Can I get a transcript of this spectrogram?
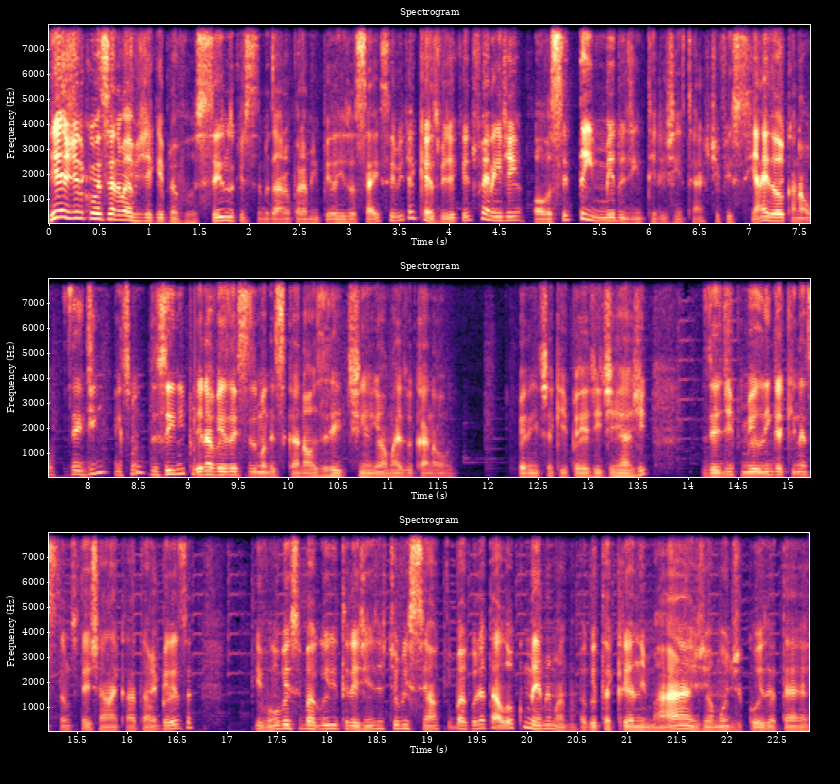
Aí, gente, começando mais vídeo aqui pra vocês, no que vocês mandaram pra mim pela rede social. Esse vídeo aqui, esse vídeo aqui é diferente, hein? Ó, você tem medo de inteligência artificiais? É o canal Zedin, é isso mesmo? Zedin. Primeira vez aí vocês mandam esse canal Zedin aí, ó, mais um canal diferente aqui pra gente reagir. Zedin, primeiro link aqui nessa descrição, deixar naquela também, beleza? E vamos ver esse bagulho de inteligência artificial, que bagulho tá louco mesmo, mano. O bagulho tá criando imagem, um monte de coisa, até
